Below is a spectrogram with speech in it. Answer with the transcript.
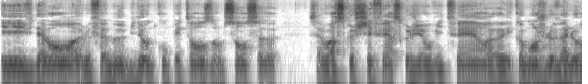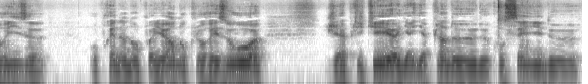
et évidemment le fameux bilan de compétences dans le sens savoir ce que je sais faire, ce que j'ai envie de faire et comment je le valorise auprès d'un employeur. Donc le réseau, j'ai appliqué, il y, a plein de, conseils et de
